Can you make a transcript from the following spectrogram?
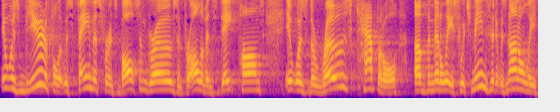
It was beautiful. It was famous for its balsam groves and for all of its date palms. It was the rose capital of the Middle East, which means that it was not only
